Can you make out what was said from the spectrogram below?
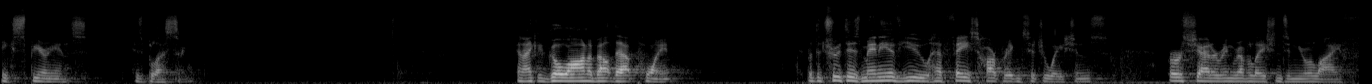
experience His blessing. And I could go on about that point. But the truth is, many of you have faced heartbreaking situations, earth shattering revelations in your life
